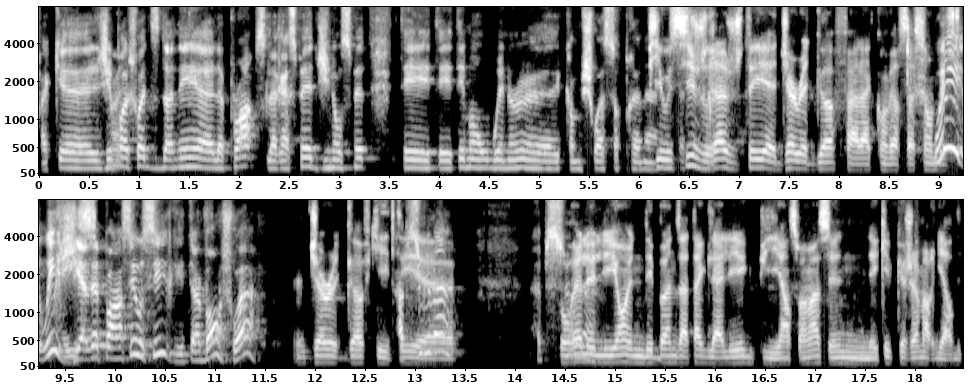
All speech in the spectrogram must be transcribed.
Fait que euh, j'ai pas le choix d'y donner euh, le props, le respect. Gino Smith, t'es es, mon winner euh, comme choix surprenant. Puis aussi, je voudrais ajouter Jared Goff à la conversation. Oui, oui, j'y avais pensé aussi. Il est un bon choix. Jared Goff qui était. Pour le Lyon, une des bonnes attaques de la Ligue. Puis en ce moment, c'est une équipe que j'aime regarder.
